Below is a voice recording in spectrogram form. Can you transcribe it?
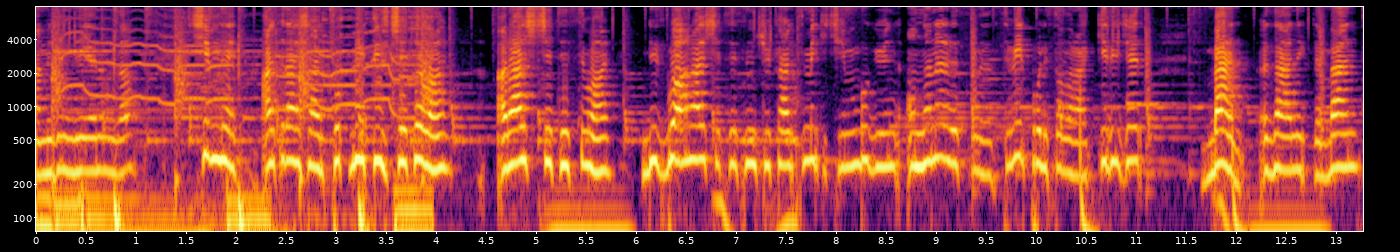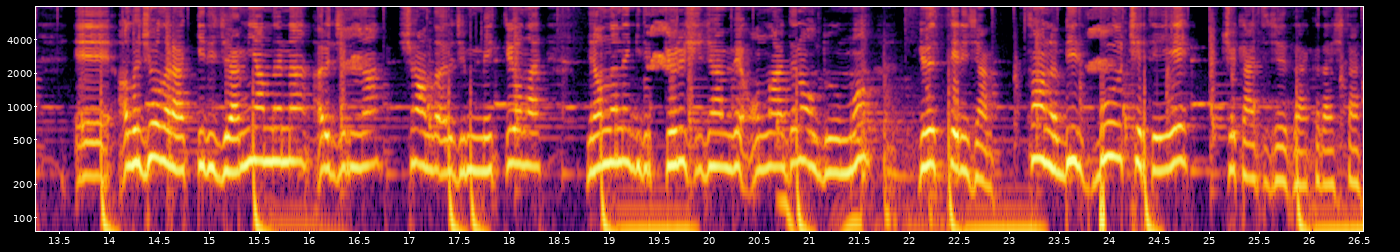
amirim de yanımda. Şimdi arkadaşlar çok büyük bir çete var. Araç çetesi var. Biz bu araç çetesini çıkartmak için bugün onların arasına sivil polis olarak gireceğiz. Ben özellikle ben e, alıcı olarak gideceğim yanlarına aracımla. Şu anda aracımı bekliyorlar. Yanlarına gidip görüşeceğim ve onlardan olduğumu göstereceğim. Sonra biz bu çeteyi çökerteceğiz arkadaşlar.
